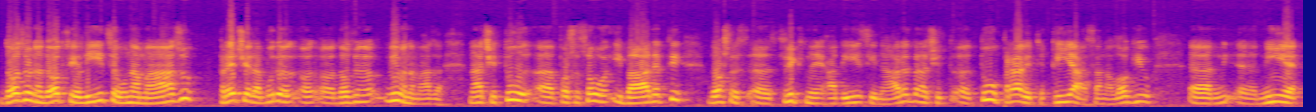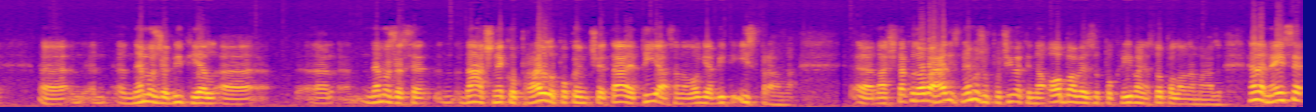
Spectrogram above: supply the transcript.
dozvoljeno da otkrije lice u namazu, preče da bude dozvoljeno mimo namaza. Znači, tu, e, pošto su ovo ibadeti, došle e, striktne hadisi i naredbe, znači, e, tu praviti kijas, analogiju, nije, ne može biti, jel, ne može se naći neko pravilo po kojem će ta kijas, analogija biti ispravna. Znači, tako da ovaj hadis ne može upočivati na obavezu pokrivanja stopala namazu. Hele, ne se,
